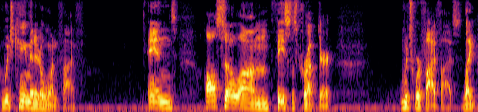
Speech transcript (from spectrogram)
which came in at a one five, and also um, Faceless Corruptor, which were five fives. Like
